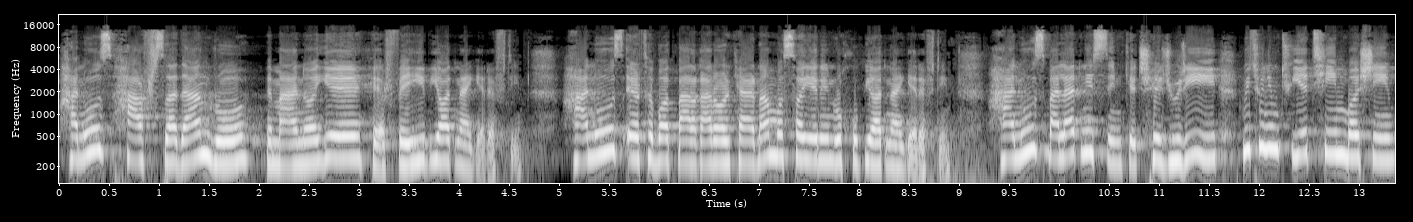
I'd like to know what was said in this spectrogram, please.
هنوز حرف زدن رو به معنای حرفه‌ای یاد نگرفتیم. هنوز ارتباط برقرار کردن با سایرین رو خوب یاد نگرفتیم. هنوز بلد نیستیم که چجوری می‌تونیم توی تیم باشیم.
